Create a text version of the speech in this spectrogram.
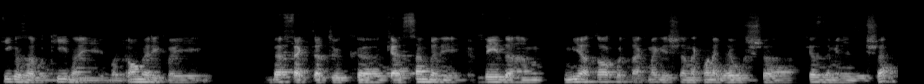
igazából kínai vagy amerikai befektetőkkel szembeni védelem miatt alkották meg, és ennek van egy EU-s kezdeményezése.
